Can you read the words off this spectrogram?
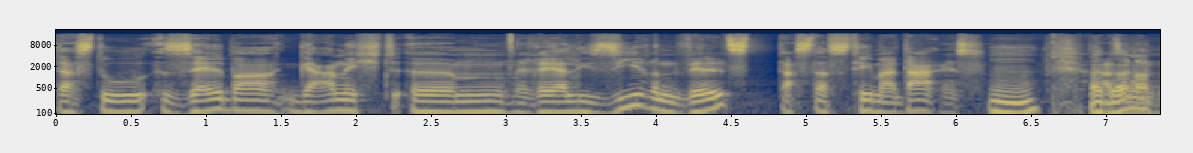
dass du selber gar nicht ähm, realisieren willst, dass das Thema da ist. Bei Also Burnout,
